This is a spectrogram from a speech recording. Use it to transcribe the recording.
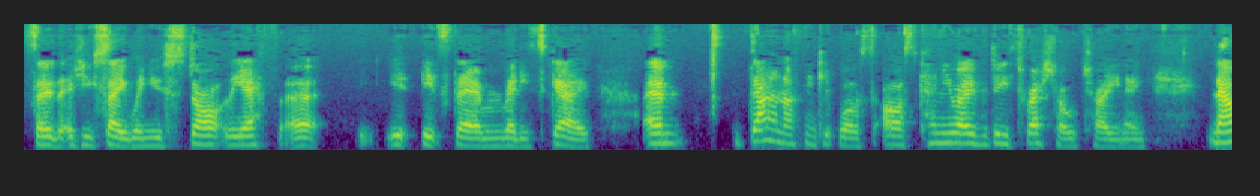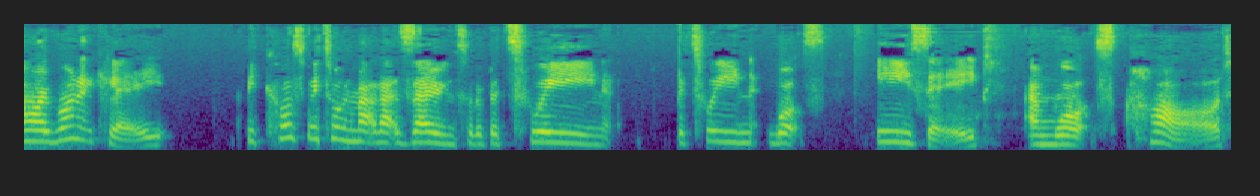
So that, as you say, when you start the effort, it, it's there and ready to go. Um, Dan, I think it was, asked, can you overdo threshold training? Now, ironically, because we're talking about that zone sort of between between what's easy and what's hard,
